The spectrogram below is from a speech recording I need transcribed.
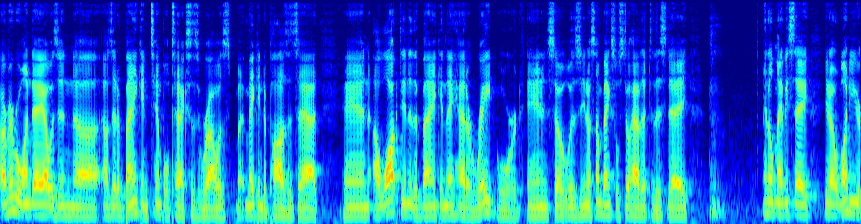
I remember one day I was in uh, I was at a bank in Temple, Texas, where I was making deposits at. And I walked into the bank and they had a rate board. And so it was, you know, some banks will still have that to this day and it'll maybe say, you know, one year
